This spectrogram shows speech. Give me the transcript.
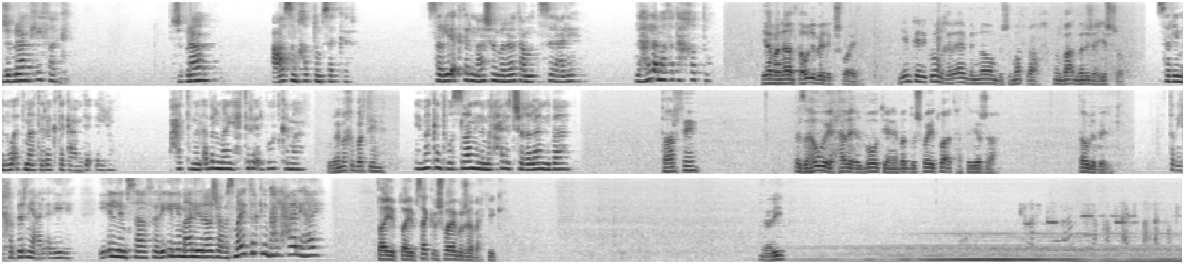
جبران كيفك؟ جبران عاصم خطه مسكر. صار لي أكثر من عشر مرات عم اتصل عليه. لهلأ ما فتح خطه. يا منال طولي بالك شوي. يمكن يكون غرقان بالنوم بشي مطرح من بعد ما رجع يشرب. صار لي من وقت ما تركتك عم دق له. وحتى من قبل ما يحترق البوت كمان. وليه ما خبرتيني؟ إيه ما كنت وصلاني لمرحلة شغلان البال. بتعرفي إذا هو حرق البوت يعني بده شوية وقت حتى يرجع. طولي بالك. طب يخبرني على القليلة. يقول لي مسافر يقول لي مالي راجع بس ما يتركني بهالحالة هاي. طيب طيب سكر شوي برجع بحكيك. غريب.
